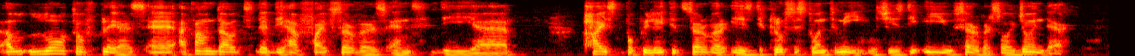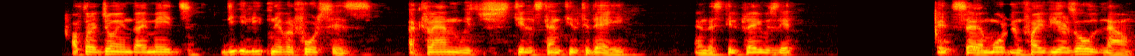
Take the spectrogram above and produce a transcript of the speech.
a lot of players. Uh, I found out that they have five servers, and the uh, highest populated server is the closest one to me, which is the EU server. So I joined there. After I joined, I made the Elite Naval Forces, a clan which still stand till today, and I still play with it. It's uh, more than five years old now.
